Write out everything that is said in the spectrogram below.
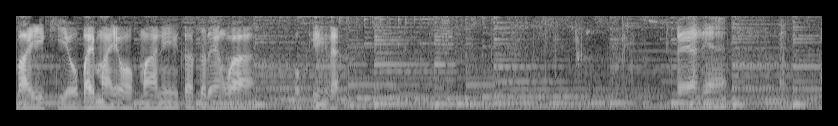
ใบเขียวใบใหม่ออกมานี่ก็แสดงว่า โอเคแล้ว แต่อันเนี้ยฮะใบ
